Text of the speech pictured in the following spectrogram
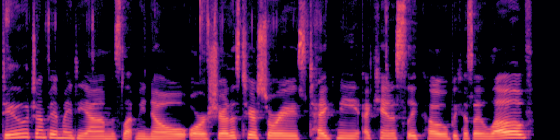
do jump in my DMs, let me know, or share this to your stories. Tag me at Kandice Lea Co. because I love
